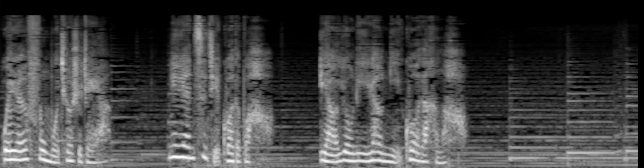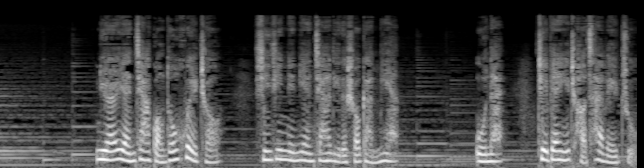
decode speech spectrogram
为人父母就是这样，宁愿自己过得不好，也要用力让你过得很好。女儿远嫁广东惠州，心心念念家里的手擀面，无奈这边以炒菜为主，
